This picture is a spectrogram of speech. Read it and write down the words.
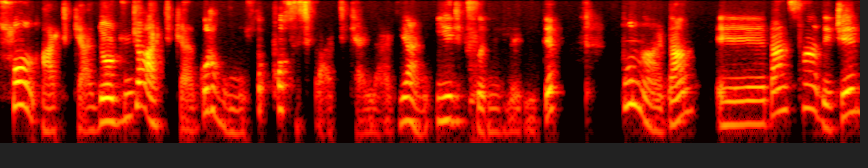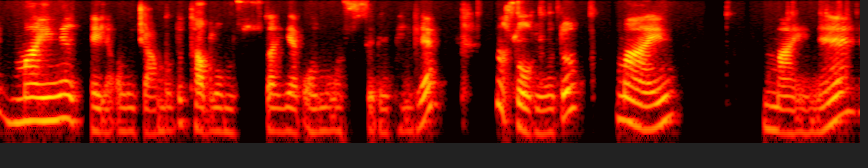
Son artikel, dördüncü artikel grubumuzda pozitif artikellerdi. Yani iyilik zamirleriydi. Bunlardan e, ben sadece mine'ı ele alacağım burada tablomuzda yer olmaması sebebiyle. Nasıl oluyordu? Mine, mine,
